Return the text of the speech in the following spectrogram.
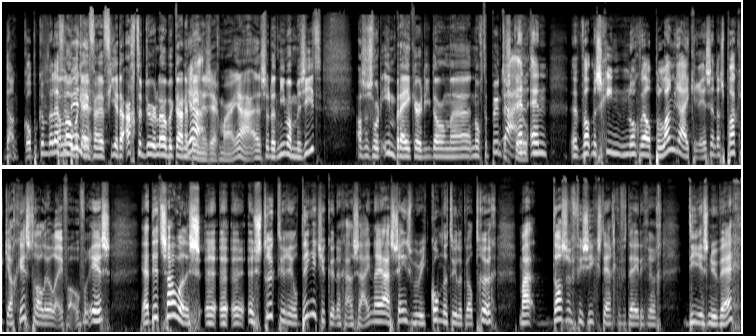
dan kop ik hem wel dan even loop binnen. ik even via de achterdeur loop ik daar naar ja. binnen, zeg maar. Ja, uh, zodat niemand me ziet. als een soort inbreker die dan eh, nog de punten Ja, speelt. en, en eh, wat misschien nog wel belangrijker is, en daar sprak ik jou gisteren al heel even over, is... Ja, dit zou wel eens eh, eh, eh, een structureel dingetje kunnen gaan zijn. Nou ja, Sainsbury komt natuurlijk wel terug. Maar dat is een fysiek sterke verdediger. Die is nu weg.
